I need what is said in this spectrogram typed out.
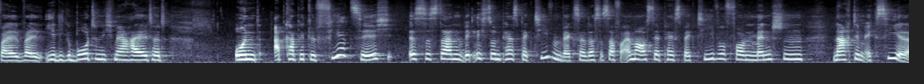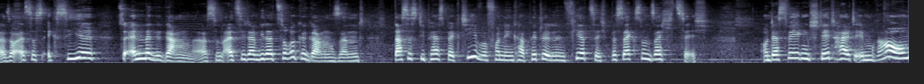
weil, weil ihr die Gebote nicht mehr haltet. Und ab Kapitel 40 ist es dann wirklich so ein Perspektivenwechsel. Das ist auf einmal aus der Perspektive von Menschen nach dem Exil. Also als das Exil zu Ende gegangen ist und als sie dann wieder zurückgegangen sind. Das ist die Perspektive von den Kapiteln in 40 bis 66. Und deswegen steht halt im Raum,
